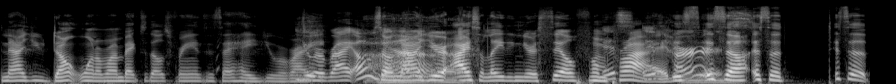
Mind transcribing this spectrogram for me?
now you don't want to run back to those friends and say, "Hey, you were right." you were right. Oh, So yeah. now you're isolating yourself from It's- it pride. It's, it's a it's a it's a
